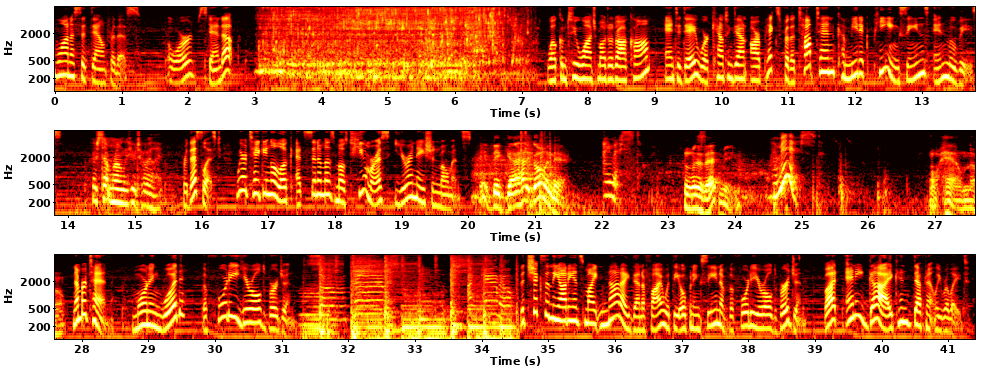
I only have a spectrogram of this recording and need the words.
might want to sit down for this. Or stand up. Welcome to WatchMojo.com, and today we're counting down our picks for the top 10 comedic peeing scenes in movies. There's something wrong with your toilet. For this list, we're taking a look at cinema's most humorous urination moments. Hey, big guy, how'd it go in there? I missed. What does that mean? I missed. Oh, hell no. Number 10, Morning Wood, the 40 year old virgin. The chicks in the audience might not identify with the opening scene of the 40 year old virgin, but any guy can definitely relate.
